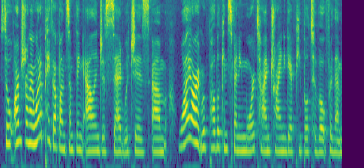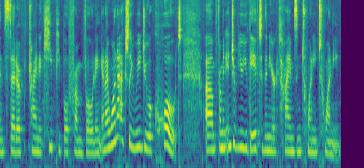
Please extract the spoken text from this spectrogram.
So, Armstrong, I want to pick up on something Allan just said, which is um, why aren't Republicans spending more time trying to get people to vote for them instead of trying to keep people from voting? And I want to actually read you a quote um, from an interview you gave to the New York Times in 2020.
